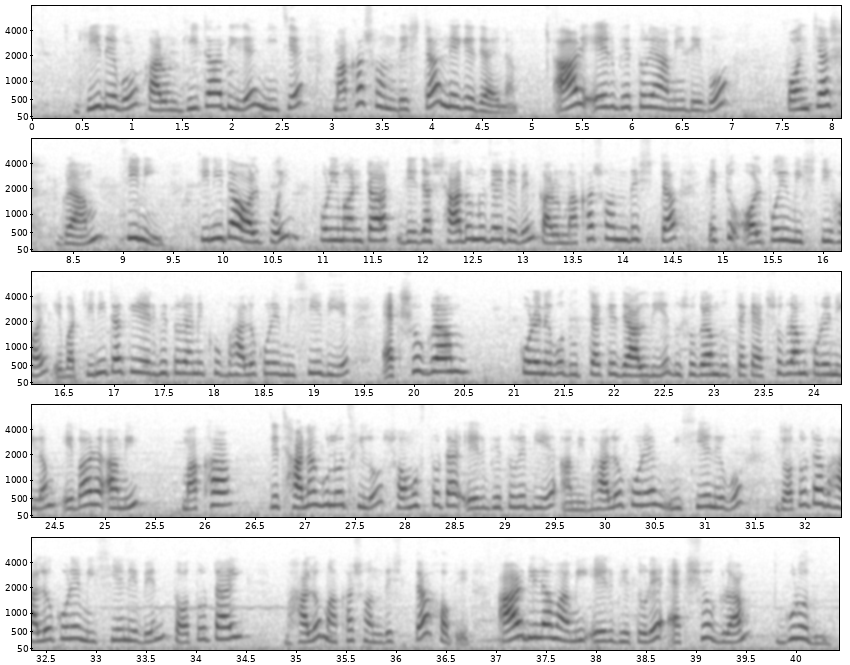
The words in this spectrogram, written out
ঘি দেব, কারণ ঘিটা দিলে নিচে মাখা সন্দেশটা লেগে যায় না। আর এর ভেতরে আমি দেব পঞ্চাশ গ্রাম চিনি। চিনিটা অল্পই, পরিমাণটা যে যার স্বাদ অনুযায়ী দেবেন, কারণ মাখা সন্দেশটা একটু অল্পই মিষ্টি হয়। এবার চিনিটাকে এর ভেতরে আমি খুব ভালো করে মিশিয়ে দিয়ে একশো গ্রাম করে নেব দুধটাকে জাল দিয়ে, দুশো গ্রাম দুধটাকে একশো গ্রাম করে নিলাম। এবার আমি মাখা যে ছানাগুলো ছিল, সমস্তটা এর ভেতরে দিয়ে আমি ভালো করে মিশিয়ে নেব। যতটা ভালো করে মিশিয়ে নেবেন, ততটাই ভালো মাখা সন্দেশটা হবে। আর দিলাম আমি এর ভেতরে একশো গ্রাম গুঁড়ো দুধ।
